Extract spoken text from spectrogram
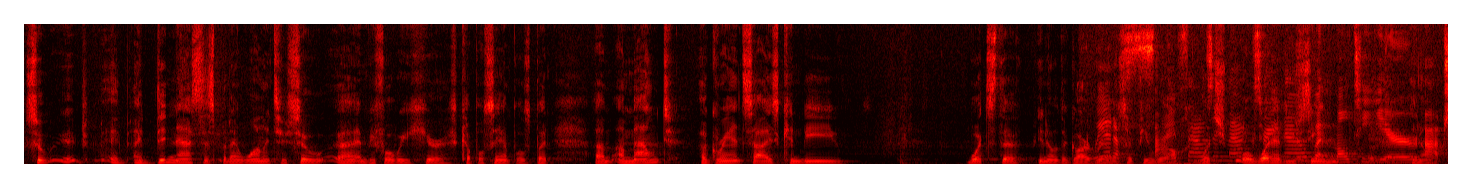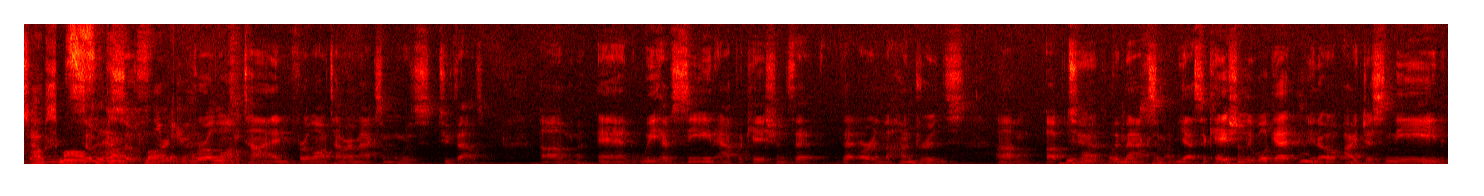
So it, it, I didn't ask this, but I wanted to. So, uh, and before we hear a couple samples, but um, amount, a grant size can be, what's the, you know, the we had a guardrails, if you will? What's, max or what have you seen? But multi-year You know, options. how small So, to how so large? for a long time, for a long time, our maximum was two thousand. Um, and we have seen applications that, that are in the hundreds, um, up You to have, the okay. maximum. Yes, occasionally we'll get, you know, I just need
